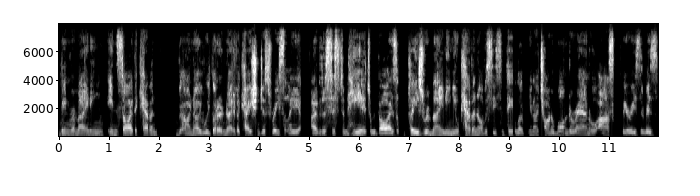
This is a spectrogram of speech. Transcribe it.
been remaining inside the cabin. I know we got a notification just recently over the system here to advise please remain in your cabin. Obviously, some people are you know trying to wander around or ask queries. There is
